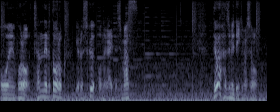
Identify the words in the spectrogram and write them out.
応援フォロー、チャンネル登録よろしくお願いいたします。では始めていきましょう。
